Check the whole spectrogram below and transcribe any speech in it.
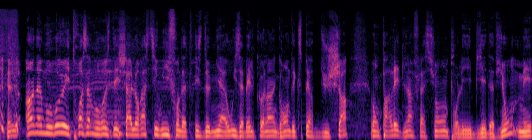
un amoureux et trois amoureuses des chats. Laura Stewie, fondatrice de Miaou, Isabelle Collin, grande experte du chat. On parlait de l'inflation pour les billets d'avion, mais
